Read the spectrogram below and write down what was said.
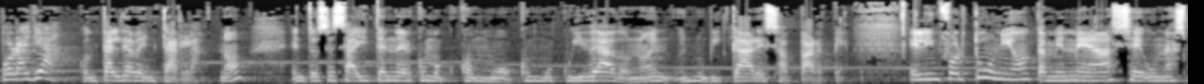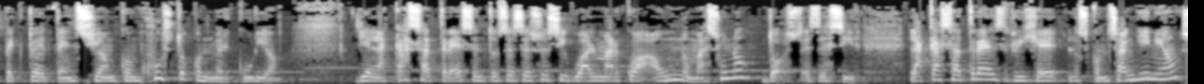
por allá, con tal de aventarla, ¿no? Entonces ahí tener como, como, como cuidado, ¿no? En, ubicar esa parte. El infortunio también me hace un aspecto de tensión con justo con Mercurio y en la casa 3, entonces eso es igual marco a 1 más 1, 2, es decir, la casa 3 rige los consanguíneos,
